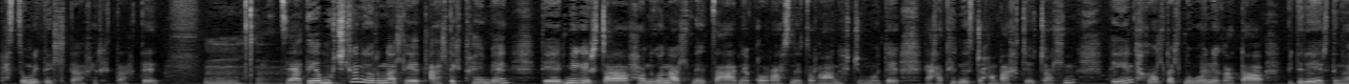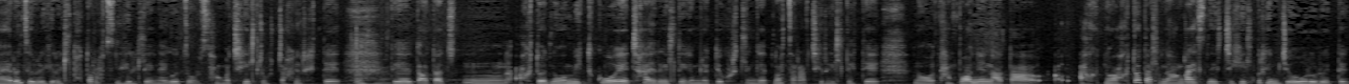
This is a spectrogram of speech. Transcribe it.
бас зөв мэдээлэлтэй авах хэрэгтэй баг тий. За тэгээ мөчлөг нь ер нь бол тэгээд алдагдах юм байна. Тэгээд нэг ирж байгаа хоног нь бол нэг за нэг 3-аас нэг 6 хоног ч юм уу те. Яхад тэрнээс жоохон багч явж олно. Тэгээ энэ тохиолдолд нөгөө нэг одоо бидний ярьдаг ариун цэврийг хэрэглэл дотор утасны хэрэглээ аягүй зөв сонгож хийлж өгч явах хэрэгтэй. Тэгээд одоо октод нөгөө мэдгүй ээж хаа хэрэглэдэг юмнуудыг хүртэл ингээд нууцаар авч хэрэглэдэг те. Нөгөө тампоны одоо нөгөө октод болгоны онгой ясны чи хэлбэр хэмжээ өөр өөр өдөг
